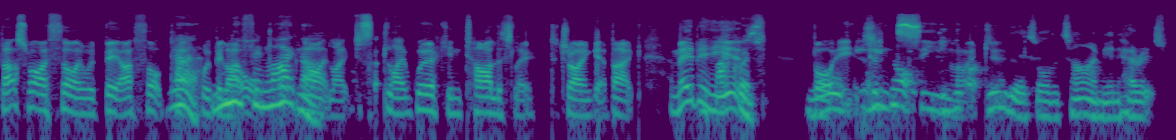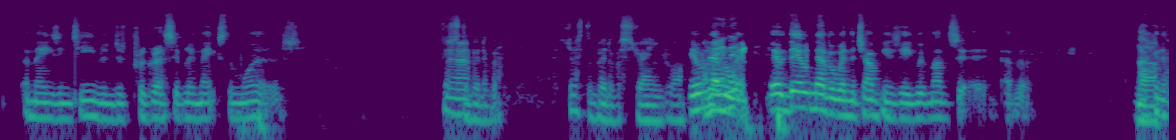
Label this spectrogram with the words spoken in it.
That's what I thought it would be. I thought Pep Yeah, would be like nothing all, like all that. night, like just like working tirelessly to try and get back. And maybe he Backwards. is, but Well, it you didn't not- seem you not like do it. this all the time he inherits amazing teams and just progressively makes them worse It's just Yeah. a bit of a, it's just a bit of a strange one. he'll I never mean, win they'll, they'll never win the champions league with man city ever No. I can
